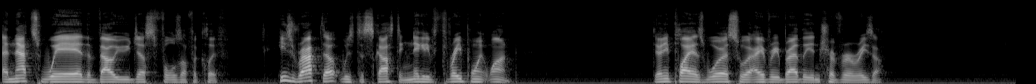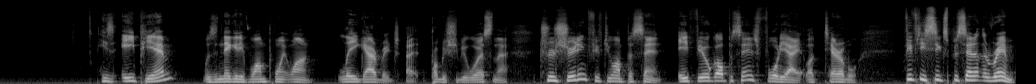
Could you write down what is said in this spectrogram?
and that's where the value just falls off a cliff. His Raptor was disgusting, negative three point one. The only players worse were Avery Bradley and Trevor Ariza. His EPM was a negative 1.1. League average. Uh, probably should be worse than that. True shooting, 51%. E field goal percentage, 48. Like terrible. 56% at the rim.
